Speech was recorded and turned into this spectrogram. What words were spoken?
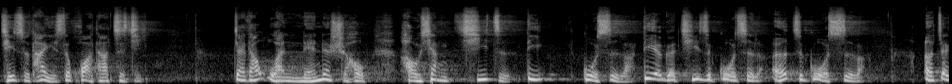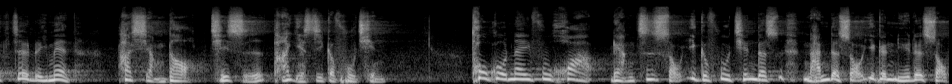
其实他也是画他自己。在他晚年的时候，好像妻子第过世了，第二个妻子过世了，儿子过世了，而在这里面，他想到，其实他也是一个父亲。透过那一幅画，两只手，一个父亲的男的手，一个女的手。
